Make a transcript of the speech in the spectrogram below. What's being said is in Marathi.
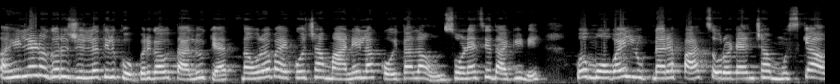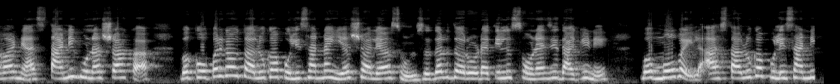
अहिल्यानगर जिल्ह्यातील कोपरगाव तालुक्यात नवरा बायकोच्या मानेला कोयता लावून सोन्याचे दागिने व मोबाईल लुटणाऱ्या पाच चोरट्यांच्या मुसक्या आव्हानात स्थानिक गुन्हा शाखा व कोपरगाव तालुका पोलिसांना यश आले असून सदर दरोड्यातील सोन्याचे दागिने व मोबाईल आज तालुका पोलिसांनी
